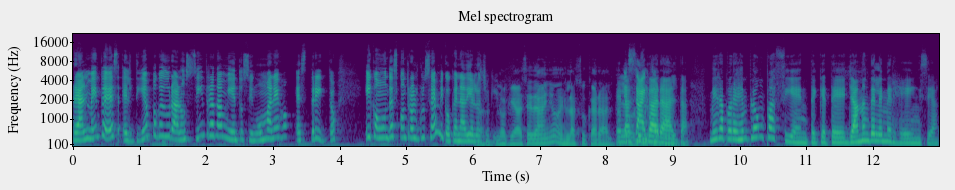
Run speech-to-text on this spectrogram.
Realmente es el tiempo que duraron sin tratamiento, sin un manejo estricto y con un descontrol glucémico que nadie lo chequeó. Lo que hace daño es el azúcar alta. El azúcar alta. Mira, por ejemplo, un paciente que te llaman de la emergencia.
